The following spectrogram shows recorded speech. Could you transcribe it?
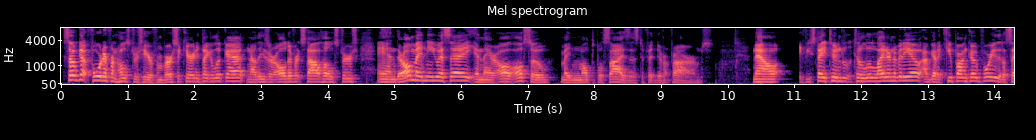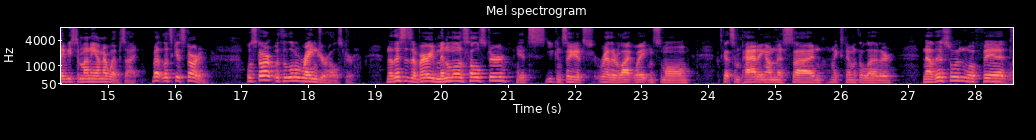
So I've got four different holsters here from VersaCarry to take a look at. Now these are all different style holsters and they're all made in the USA and they're all also made in multiple sizes to fit different firearms. Now if you stay tuned to a little later in the video, I've got a coupon code for you that'll save you some money on their website. But let's get started. We'll start with a little Ranger holster. Now this is a very minimalist holster. It's You can see it's rather lightweight and small. It's got some padding on this side mixed in with the leather. Now this one will fit,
